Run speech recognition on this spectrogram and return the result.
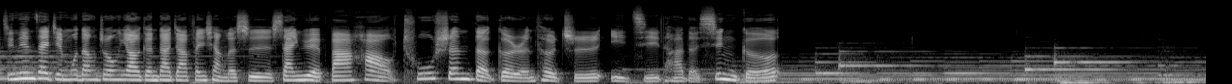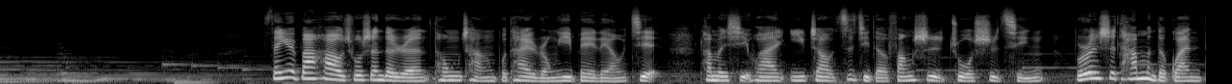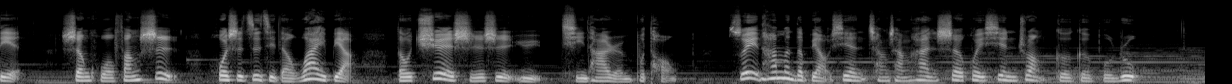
今天在节目当中要跟大家分享的是三月八号出生的个人特质以及他的性格。三月八号出生的人通常不太容易被了解，他们喜欢依照自己的方式做事情，不论是他们的观点、生活方式或是自己的外表，都确实是与其他人不同，所以他们的表现常常和社会现状格格不入。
